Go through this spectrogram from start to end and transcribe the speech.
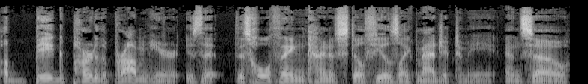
a big part of the problem here is that this whole thing kind of still feels like magic to me, and so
